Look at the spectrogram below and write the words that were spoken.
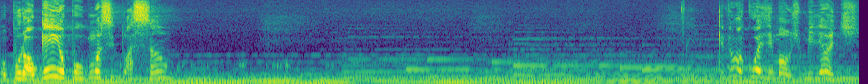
Ou por alguém, ou por alguma situação. Uma coisa, irmãos, humilhante?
